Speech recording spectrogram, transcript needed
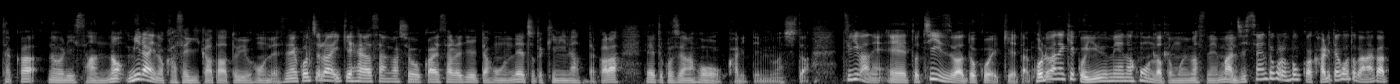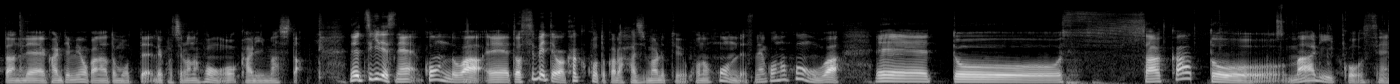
高則さんの未来の稼ぎ方という本ですね。こちら、池早さんが紹介されていた本で、ちょっと気になったから、えっ、ー、と、こちらの方を借りてみました。次はね、えっ、と、チーズはどこへ消えた？これはね、結構有名な本だと思いますね。まあ、実際のところ僕は借りたことがなかったんで、借りてみようかなと思って、で、こちらの本を借りました。で、次ですね、今度は、えっ、ー、と、すべては書くことから始まるというこの本ですね。この本は、えっ、と、坂戸真理子先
